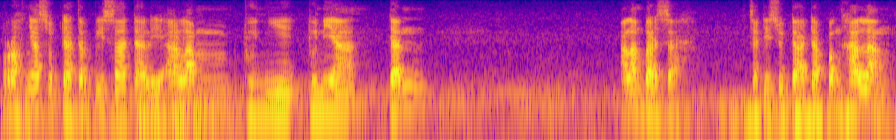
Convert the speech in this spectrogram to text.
Rohnya sudah terpisah dari alam dunia, dunia dan alam barzah. Jadi sudah ada penghalang.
